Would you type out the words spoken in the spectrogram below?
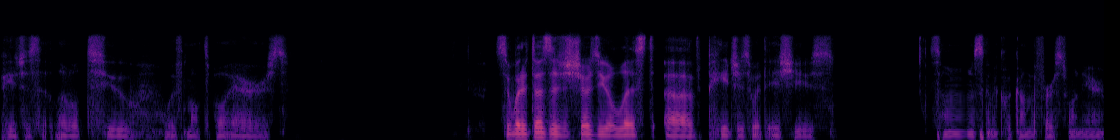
pages at level two with multiple errors. So what it does is it shows you a list of pages with issues. So I'm just going to click on the first one here.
